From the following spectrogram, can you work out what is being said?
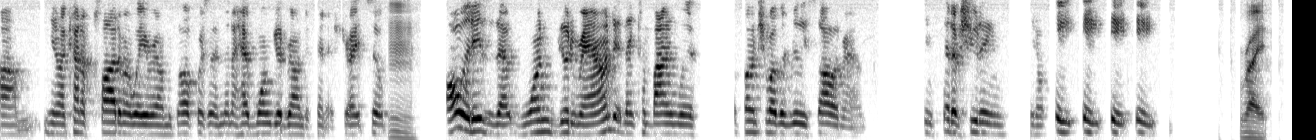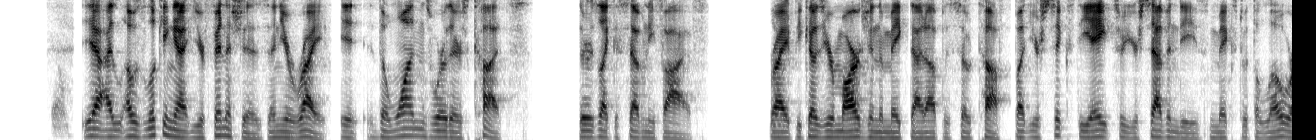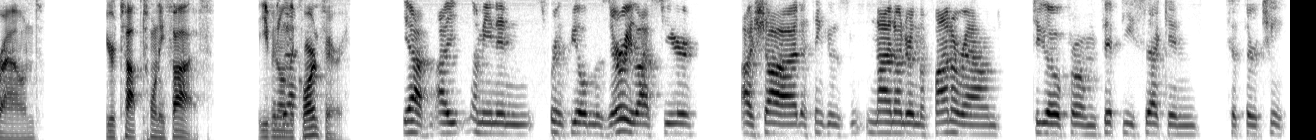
Um, you know, I kind of plotted my way around the golf course, and then I had one good round to finish, right? So Mm. all it is is that one good round, and then combined with a bunch of other really solid rounds, instead of shooting, you know, eight, eight, eight, eight. Right. So Yeah, I, I was looking at your finishes, and you're right. It the ones where there's cuts, there's like a 75, right? Because your margin to make that up is so tough. But your 68s or your 70s mixed with the low round, you're top 25, even on the Korn Ferry. Yeah, I I mean in Springfield, Missouri last year, I shot I think it was nine under in the final round to go from 52nd to 13th.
